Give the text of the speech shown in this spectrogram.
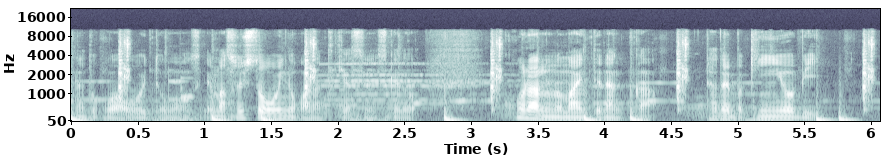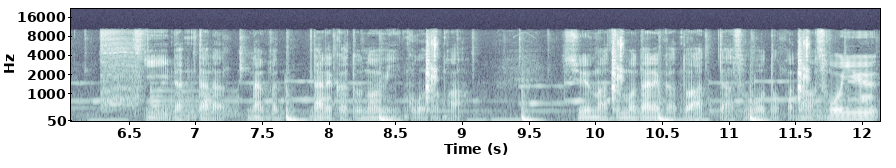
なとこは多いと思うんですけど、まあ、そういう人多いのかなって気がするんですけどコロナの前ってなんか例えば金曜日だったらなんか誰かと飲みに行こうとか週末も誰かと会って遊ぼうとかなんかそういう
